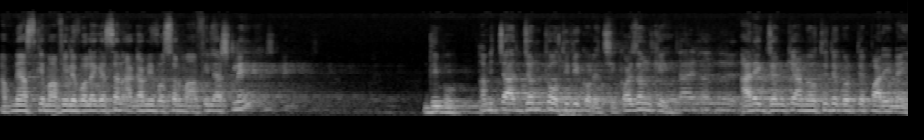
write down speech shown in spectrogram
আপনি আজকে মাহফিলে বলে গেছেন, আগামী বছর মাহফিলে আসলে দিব। আমি চারজনকে অতিথি করেছি। কয়জনকে? আরেকজনকে আমি অতিথি করতে পারি নাই।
